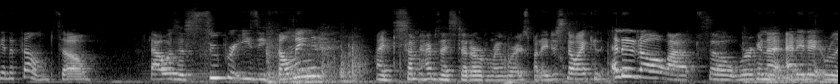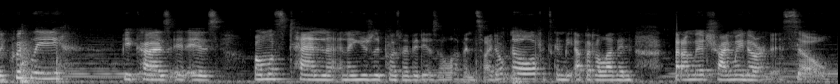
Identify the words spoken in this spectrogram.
Gonna film. So that was a super easy filming. I Sometimes I stutter over my words, but I just know I can edit it all out. So we're gonna edit it really quickly because it is almost 10 and I usually post my videos at 11. So I don't know if it's gonna be up at 11, but I'm gonna try my darndest. So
